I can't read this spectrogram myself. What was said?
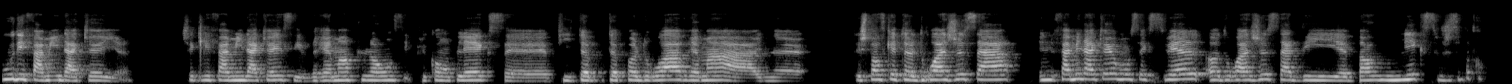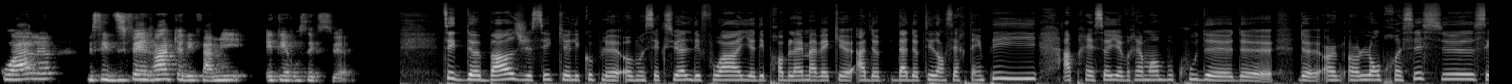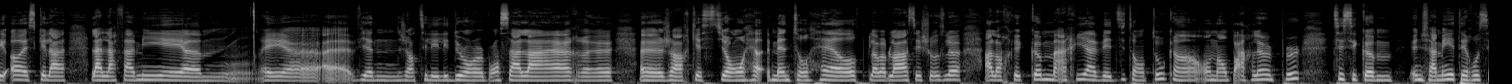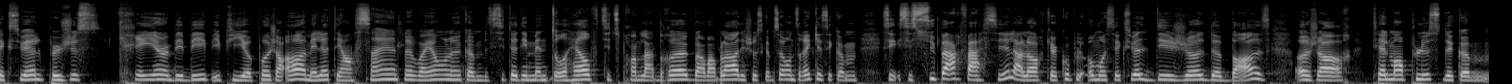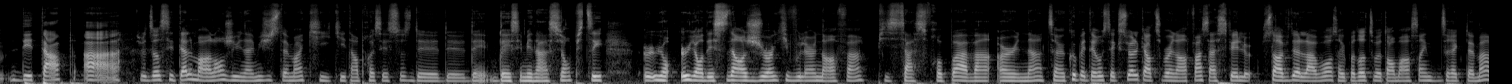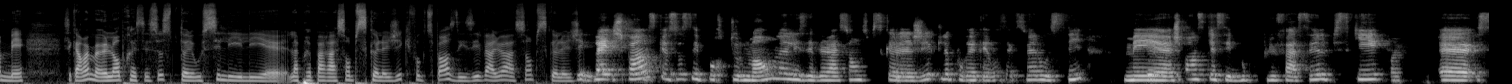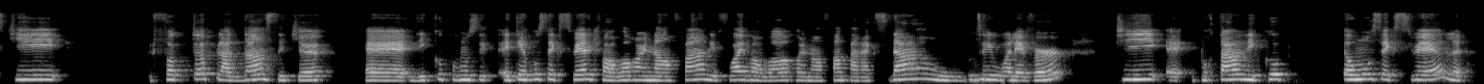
ou des familles d'accueil. Je sais que les familles d'accueil, c'est vraiment plus long, c'est plus complexe. Euh, puis tu n'as pas le droit vraiment à une. Je pense que tu as le droit juste à. Une famille d'accueil homosexuelle a droit juste à des bandes mixtes ou je sais pas trop quoi, là, mais c'est différent que des familles hétérosexuelles de base, je sais que les couples homosexuels, des fois, il y a des problèmes avec euh, d'adopter dans certains pays. Après ça, il y a vraiment beaucoup de, de, un, long processus. C'est ah, est-ce que la, la, famille est, euh, euh, viennent genre les, les deux ont un bon salaire, genre question mental health, bla bla bla, ces choses-là. Alors que comme Marie avait dit tantôt quand on en parlait un peu, tu sais, c'est comme une famille hétérosexuelle peut juste créer un bébé et puis il n'y a pas genre ah mais là t'es enceinte là voyons là comme si t'as des mental health si tu prends de la drogue bla bla bla des choses comme ça. On dirait que c'est comme c'est super facile alors qu'un couple homosexuel déjà de base a genre tellement plus de comme d'étapes à je veux dire c'est tellement long. J'ai une amie justement qui, qui est en processus de d'insémination. Puis tu sais eux, ils ont décidé en juin qu'ils voulaient un enfant, puis ça se fera pas avant un an. Tu sais, un couple hétérosexuel, quand tu veux un enfant, ça se fait là. Si tu as envie de l'avoir, ça veut pas dire que tu vas tomber enceinte directement, mais c'est quand même un long processus. Puis tu as aussi les, les, euh, la préparation psychologique. Il faut que tu passes des évaluations psychologiques. Bien, je pense que ça, c'est pour tout le monde, les évaluations psychologiques, là, pour hétérosexuels aussi. Mais euh, je pense que c'est beaucoup plus facile. Puis ce qui est, euh, ce qui est fucked up là-dedans, c'est que euh, des couples hétérosexuels qui vont avoir un enfant, des fois, ils vont avoir un enfant par accident ou, tu sais, whatever. Puis, euh, pourtant, les couples homosexuels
